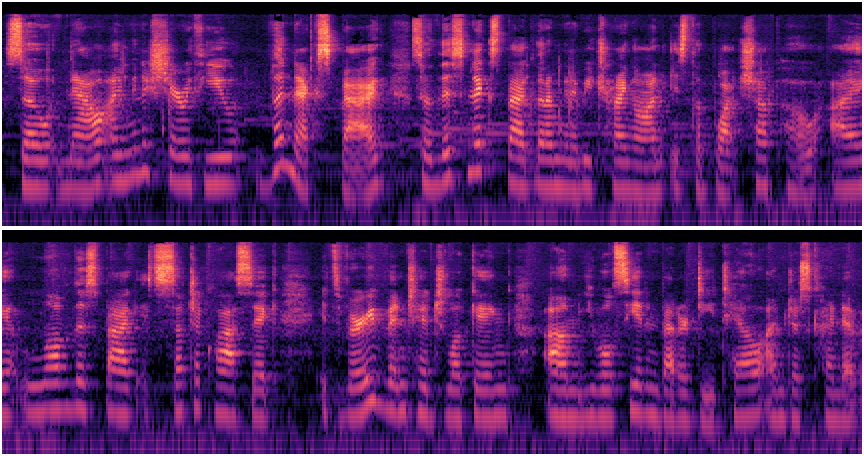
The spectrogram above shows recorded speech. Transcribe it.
So now I'm going to share with you the next bag. So this next bag that I'm going to be trying on is the Boîte Chapeau. I love this bag. It's such a classic. It's very vintage looking. Um, you will see it in better detail. I'm just kind of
